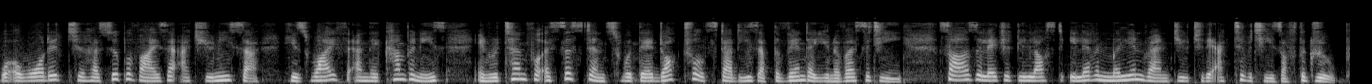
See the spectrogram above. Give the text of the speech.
were awarded to her supervisor at UNISA, his wife and their companies in return for assistance with their doctoral studies at the Venda University. SARS allegedly lost 11 million rand due to the activities of the group.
